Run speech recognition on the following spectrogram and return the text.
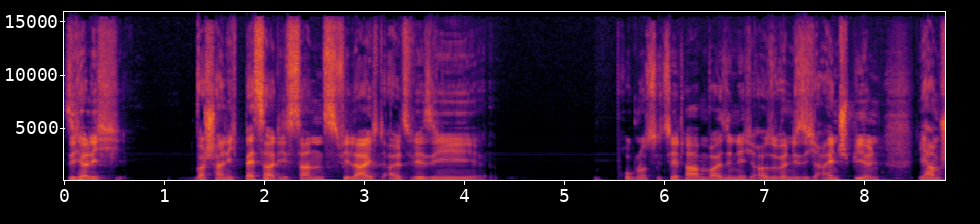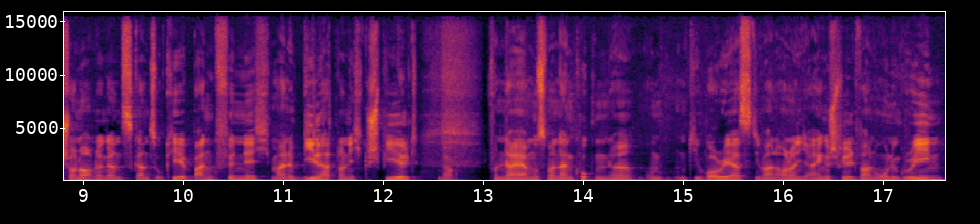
sicherlich wahrscheinlich besser, die Suns vielleicht, als wir sie prognostiziert haben, weiß ich nicht. Also wenn die sich einspielen, die haben schon noch eine ganz, ganz okaye Bank, finde ich. Meine Biel hat noch nicht gespielt. Ja. Von daher muss man dann gucken, ne? Und, und die Warriors, die waren auch noch nicht eingespielt, waren ohne Green.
